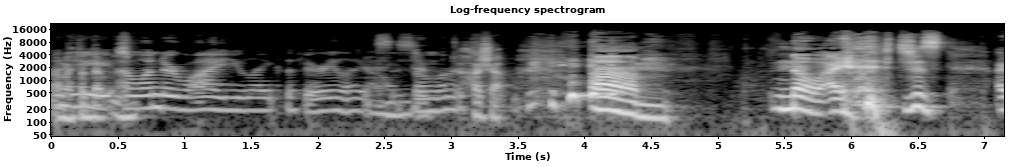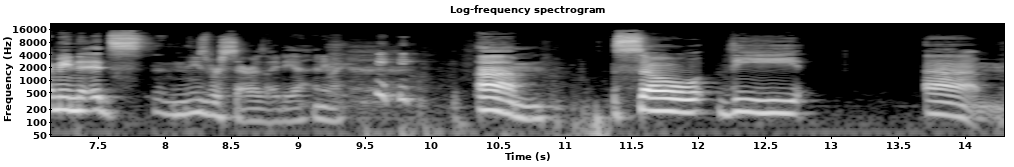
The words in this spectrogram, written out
Um, I thought that was I wonder why you like the fairy lights so much. hush up. um, no, I just, I mean, it's these were Sarah's idea anyway. um, so the, um,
